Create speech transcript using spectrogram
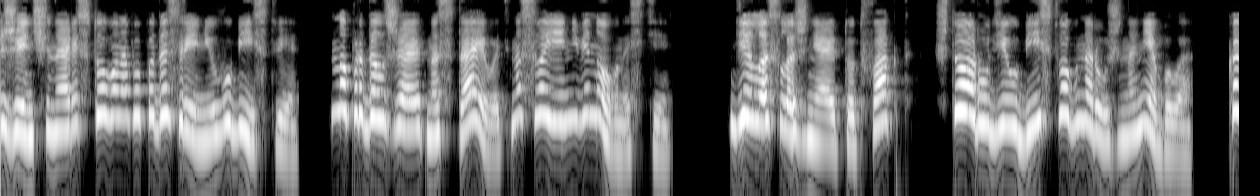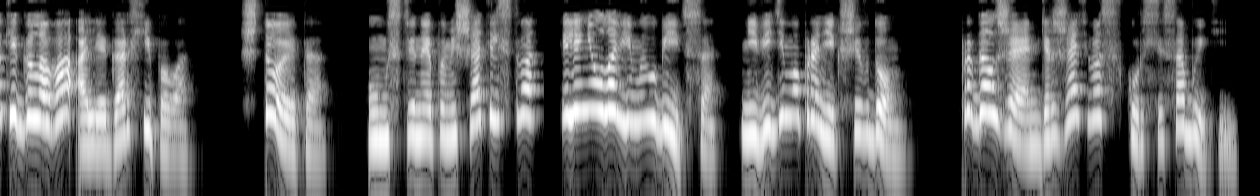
Женщина арестована по подозрению в убийстве, но продолжает настаивать на своей невиновности. Дело осложняет тот факт, что орудия убийства обнаружено не было, как и голова Олега Архипова. Что это? Умственное помешательство или неуловимый убийца, невидимо проникший в дом? Продолжаем держать вас в курсе событий.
